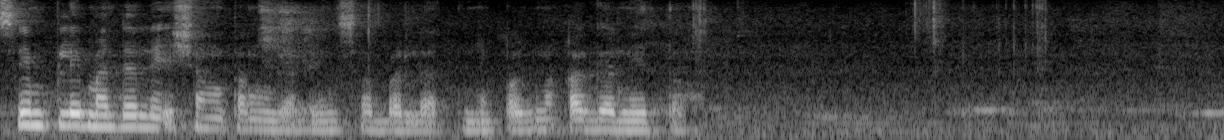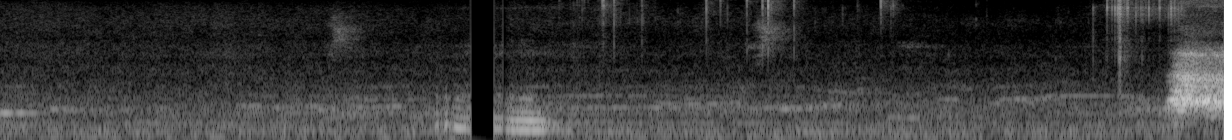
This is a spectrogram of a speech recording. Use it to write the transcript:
Simple madali siyang tanggalin sa balat niya pag nakaganito. Mm. Nakaganito.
